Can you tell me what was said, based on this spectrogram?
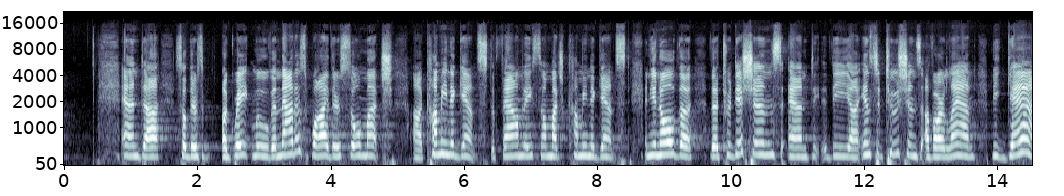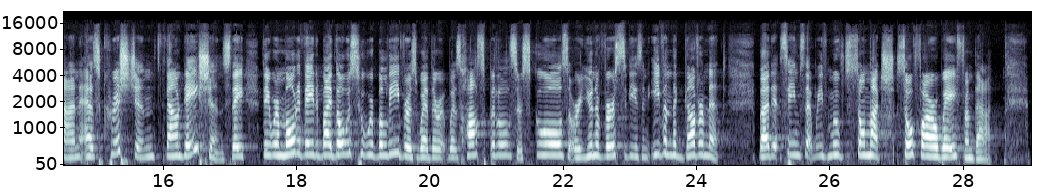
And uh, so there's a great move. And that is why there's so much uh, coming against the family, so much coming against. And you know, the, the traditions and the uh, institutions of our land began as Christian foundations. They, they were motivated by those who were believers, whether it was hospitals or schools or universities and even the government. But it seems that we've moved so much, so far away from that.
